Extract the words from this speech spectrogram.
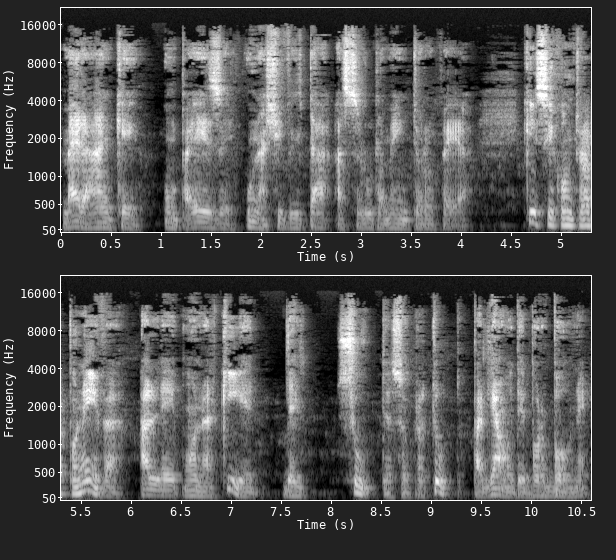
ma era anche un paese, una civiltà assolutamente europea, che si contrapponeva alle monarchie del sud soprattutto, parliamo dei Borbone,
